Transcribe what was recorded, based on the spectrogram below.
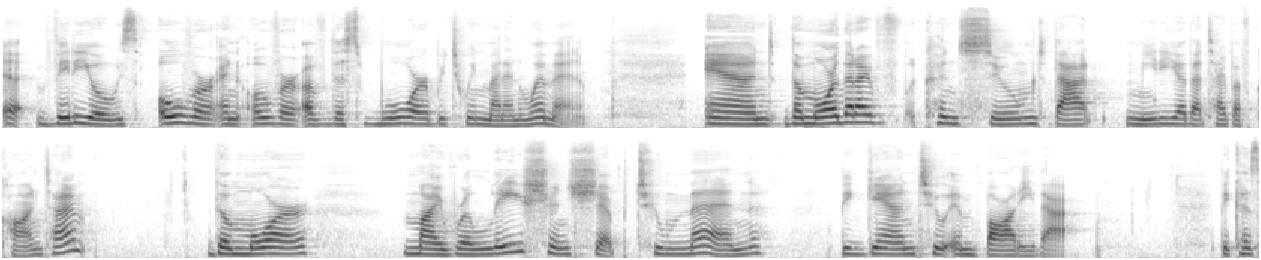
uh, videos over and over of this war between men and women. And the more that i've consumed that media that type of content the more my relationship to men began to embody that because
